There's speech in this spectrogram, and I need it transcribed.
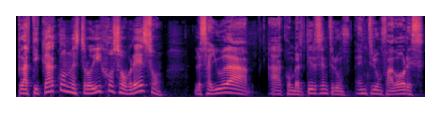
Platicar con nuestro hijo sobre eso les ayuda a convertirse en, en triunfadores.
